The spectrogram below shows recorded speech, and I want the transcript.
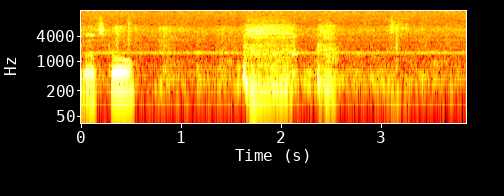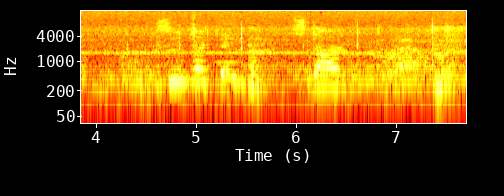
Let's go. Seems like they starved to death.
